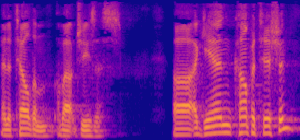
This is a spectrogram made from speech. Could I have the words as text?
and to tell them about Jesus. Uh, again, competition.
